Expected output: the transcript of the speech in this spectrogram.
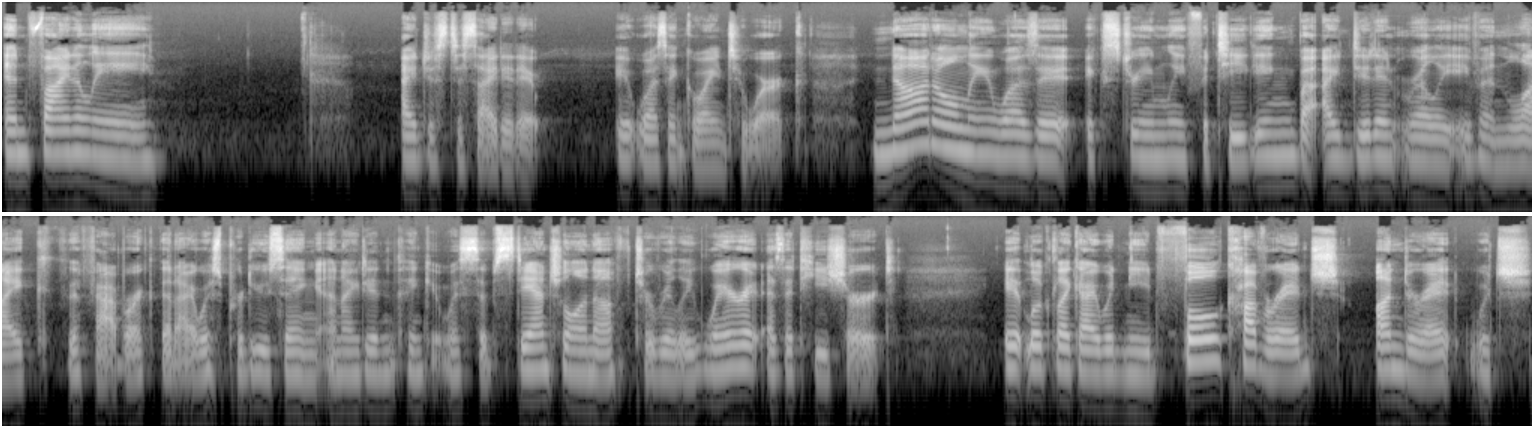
And finally, I just decided it it wasn't going to work. Not only was it extremely fatiguing, but I didn't really even like the fabric that I was producing, and I didn't think it was substantial enough to really wear it as a t shirt it looked like I would need full coverage under it, which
